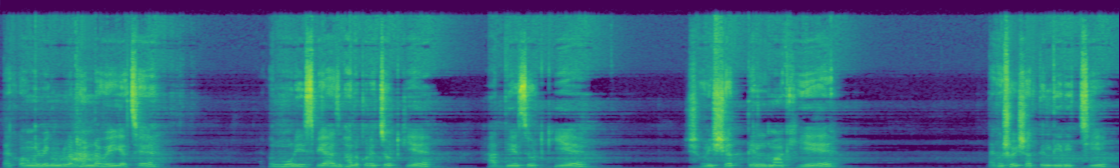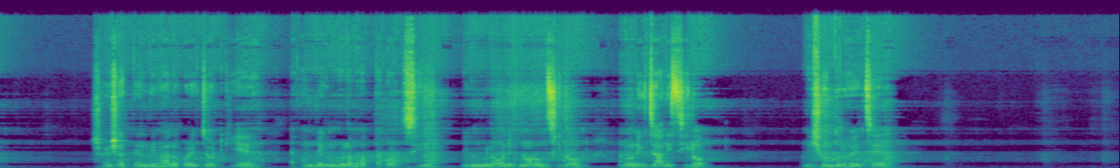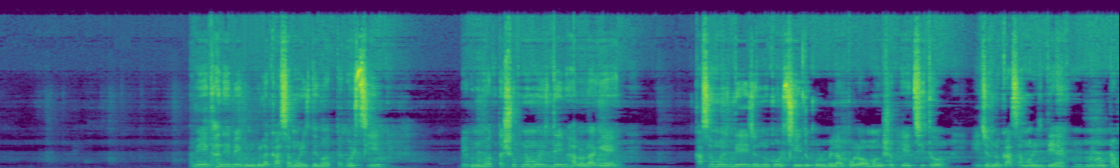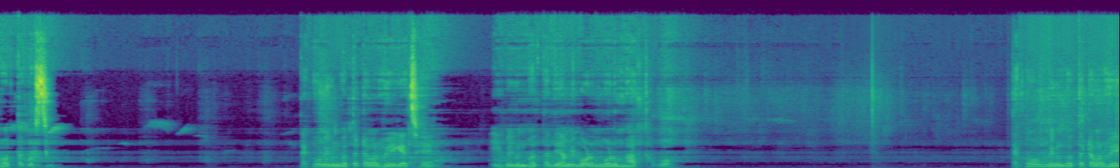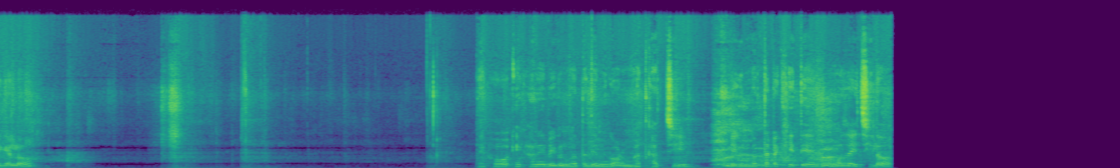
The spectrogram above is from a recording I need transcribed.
দেখো, আমার বেগুনগুলো ঠান্ডা হয়ে গেছে। এখন মরিচ, পেঁয়াজ ভালো করে চটকিয়ে, হাত দিয়ে চটকিয়ে, সরিষার তেল মাখিয়ে, দেখো সরিষার তেল দিয়ে দিচ্ছি। সরিষার তেল দিয়ে ভালো করে চটকিয়ে এখন বেগুনগুলো ভর্তা করছি। বেগুনগুলো অনেক নরম ছিল মানে অনেক জালি ছিল, অনেক সুন্দর হয়েছে। আমি এখানে বেগুনগুলো কাঁচামরিচ দিয়ে ভর্তা করছি। বেগুন ভর্তা শুকনো মরিচ দিয়েই ভালো লাগে। কাঁচামরিচ দিয়ে এই জন্য করছি, দুপুরবেলা পোলাও মাংস খেয়েছি তো, এই জন্য কাঁচামরিচ দিয়ে এখন বেগুনটা ভর্তা করছি। দেখো, বেগুন ভর্তাটা আমার হয়ে গেছে। এই বেগুন ভর্তা দিয়ে আমি গরম গরম ভাত খাব। দেখো, বেগুন ভর্তাটা আমার হয়ে গেল। দেখো, এখানে বেগুন ভর্তা দিয়ে আমি গরম ভাত খাচ্ছি। বেগুন ভর্তাটা খেতে মজাই ছিল।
